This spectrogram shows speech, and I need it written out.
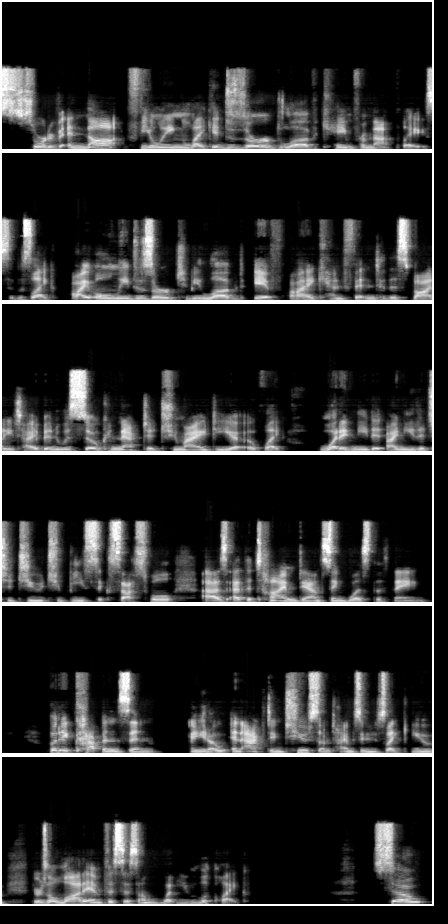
sort of and not feeling like it deserved love came from that place. It was like, I only deserve to be loved if I can fit into this body type. And it was so connected to my idea of like what it needed, I needed to do to be successful as at the time dancing was the thing. But it happens in, you know, in acting too sometimes. And it's like you, there's a lot of emphasis on what you look like. So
